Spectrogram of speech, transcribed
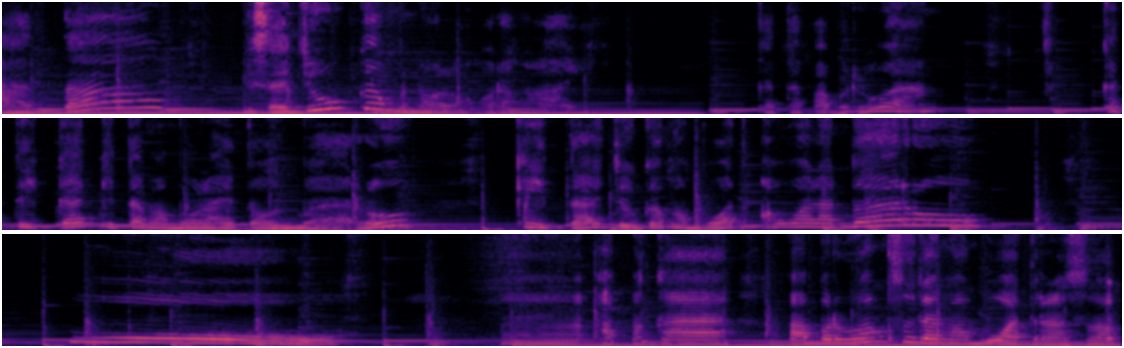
atau bisa juga menolong orang lain. Kata Pak Beruang, ketika kita memulai tahun baru, kita juga membuat awalan baru. Wow, eh, apakah Pak Beruang sudah membuat resol-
